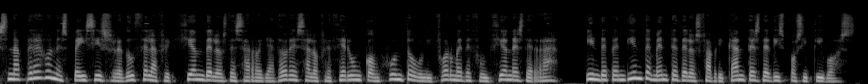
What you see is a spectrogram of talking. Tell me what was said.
Snapdragon Spaces reduce la fricción de los desarrolladores al ofrecer un conjunto uniforme de funciones de RA, independientemente de los fabricantes de dispositivos.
